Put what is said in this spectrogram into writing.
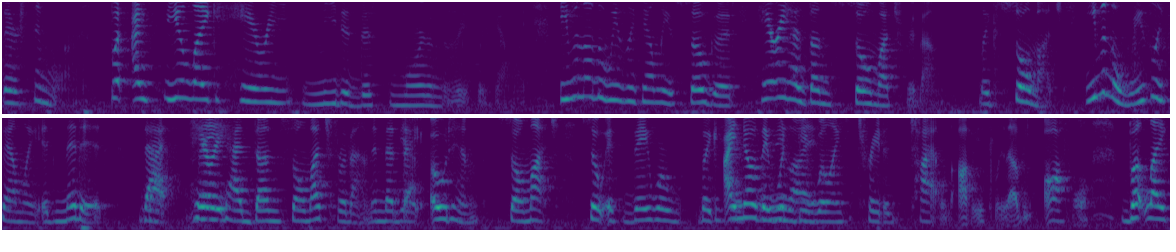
they're similar. But I feel like Harry needed this more than the Weasley family. Even though the Weasley family is so good, Harry has done so much for them. Like, so much. Even the Weasley family admitted that Harry had done so much for them and that Yeah. they owed him so much. So if they were, like, I know they wouldn't be willing to trade a child, obviously. That would be awful. But, like,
